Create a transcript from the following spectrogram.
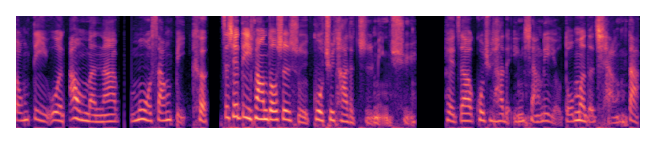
东帝汶、澳门啊、莫桑比克这些地方，都是属于过去它的殖民区。可以知道过去它的影响力有多么的强大。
